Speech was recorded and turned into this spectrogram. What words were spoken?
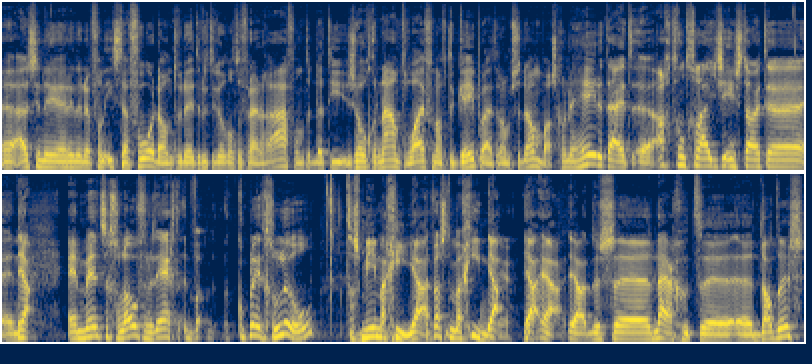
eh uitzending herinneren van iets daarvoor dan. Toen deed Ruud de Wild nog de vrijdagavond. Dat hij zogenaamd live vanaf de Gay Pride in Amsterdam was. Gewoon de hele tijd eh, achtergrondgeluidjes instarten. En, Ja. en mensen geloofden het echt. Het compleet gelul. het was meer magie, ja. Het was de magie meer. ja, ja, ja. dus eh, nou ja, goed, dat dus.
